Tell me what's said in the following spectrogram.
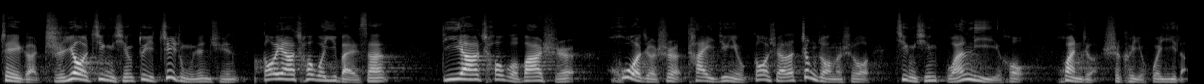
这个只要进行对这种人群高压超过一百三，低压超过八十，或者是他已经有高血压的症状的时候进行管理以后，患者是可以获益的。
